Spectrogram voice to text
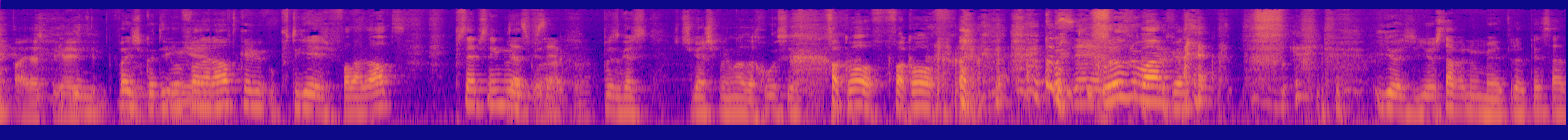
Pá, acho que é tipo. Depois continua a falar alto, que o português falar alto percebe-se em inglês. Percebe. Claro, claro. Depois o gajo, estes gajos que vêm lá da Rússia, fuck off, fuck off. Por eles no barco. E hoje, e hoje estava no metro a pensar,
